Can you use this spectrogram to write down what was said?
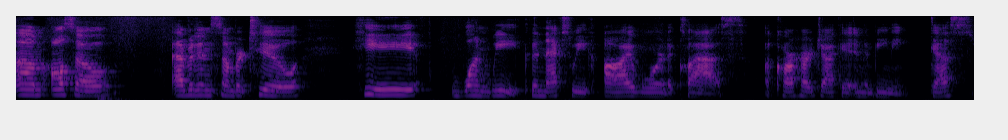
Um, also, evidence number two, he one week, the next week, I wore to class a Carhartt jacket and a beanie. Guess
